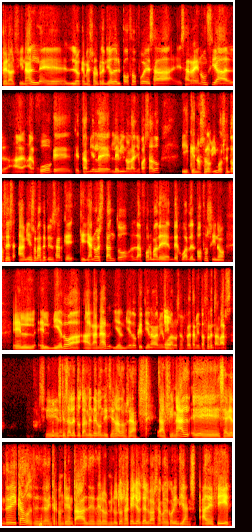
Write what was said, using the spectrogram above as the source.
pero al final eh, lo que me sorprendió del Pozo fue esa, esa renuncia al, a- al juego que, que también le, le vino el año pasado y que no se lo vimos. Entonces, a mí eso me hace pensar que, que ya no es tanto la forma de, de jugar del Pozo, sino el, el miedo a, a ganar y el miedo que tiene ahora mismo Sí. a los enfrentamientos frente al Barça. Sí, es que sale totalmente condicionado. O sea, al final eh, se habían dedicado desde la Intercontinental, desde los minutos aquellos del Barça con el Corinthians, a decir,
